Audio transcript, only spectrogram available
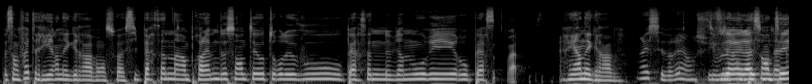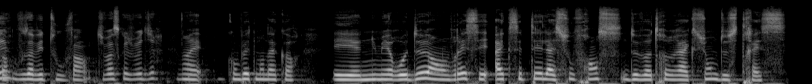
Parce qu'en fait, rien n'est grave en soi. Si personne n'a un problème de santé autour de vous, ou personne ne vient de mourir, ou personne. voilà. Rien n'est grave. Ouais, c'est vrai. hein, je Si vous avez la santé, vous avez tout. Enfin, tu vois ce que je veux dire? Ouais, complètement d'accord. Et numéro 2, en vrai, c'est accepter la souffrance de votre réaction de stress.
